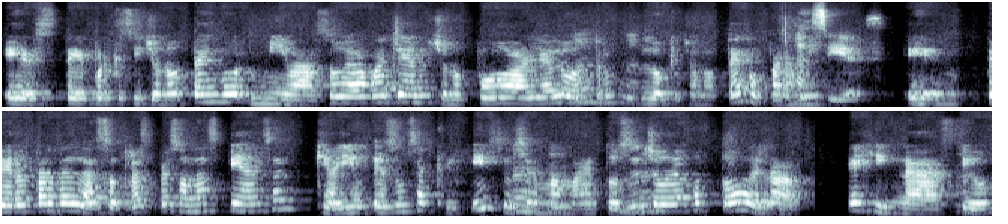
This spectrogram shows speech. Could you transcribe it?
Este, porque si yo no tengo mi vaso de agua lleno, yo no puedo darle al otro lo que yo no tengo para mí. Así es. Eh, pero tal vez las otras personas piensan que hay, es un sacrificio ser mamá, entonces yo dejo todo de lado. El gimnasio,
